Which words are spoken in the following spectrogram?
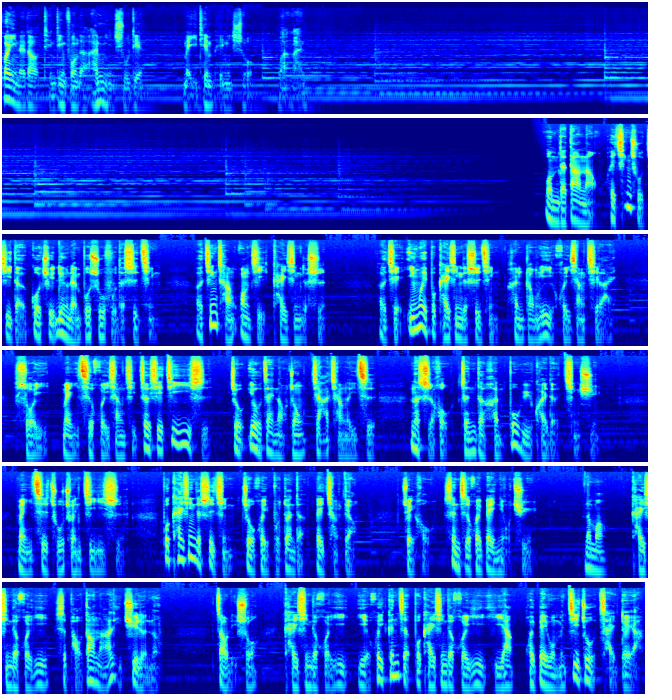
欢迎来到田定峰的安眠书店，每一天陪你说晚安。我们的大脑会清楚记得过去令人不舒服的事情，而经常忘记开心的事，而且因为不开心的事情很容易回想起来，所以。每一次回想起这些记忆时，就又在脑中加强了一次那时候真的很不愉快的情绪。每一次储存记忆时，不开心的事情就会不断的被强调，最后甚至会被扭曲。那么，开心的回忆是跑到哪里去了呢？照理说，开心的回忆也会跟着不开心的回忆一样，会被我们记住才对啊。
